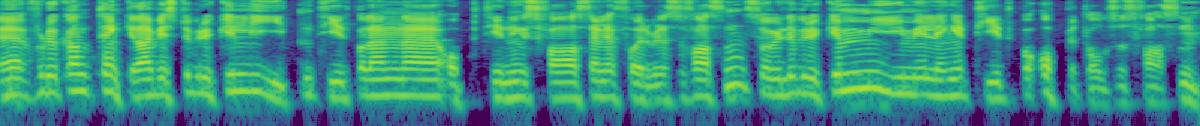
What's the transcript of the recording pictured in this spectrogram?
Uh, for du kan tenke deg, Hvis du bruker liten tid på den opptidningsfasen eller forberedelsesfasen, så vil du bruke mye mye lengre tid på opprettholdelsesfasen.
